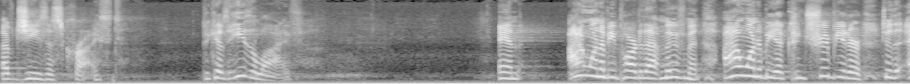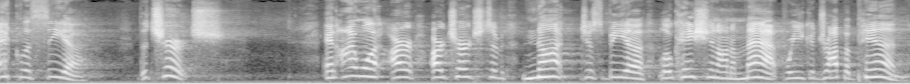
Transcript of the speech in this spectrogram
of Jesus Christ because he's alive. And I want to be part of that movement. I want to be a contributor to the ecclesia, the church. And I want our, our church to not just be a location on a map where you could drop a pin.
